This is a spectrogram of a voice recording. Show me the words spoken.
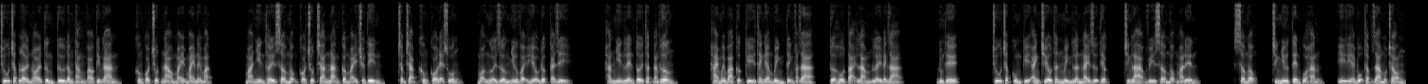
Chu chấp lời nói từng từ đâm thẳng vào tim gan, không có chút nào mảy may nảy mặt. Mà nhìn thấy sở mộng có chút chán nản cầm máy truyền tin, chậm chạp không có đè xuống, mọi người dường như vậy hiểu được cái gì. Hắn nhìn lên tới thật đáng thương. 23 cực kỳ thanh âm bình tĩnh phát ra, tựa hồ tại làm lấy đánh giá. Đúng thế chu chấp cùng kỳ anh chiêu thân mình lần này dự tiệc, chính là vì sở mộng mà đến. Sở mộng, chính như tên của hắn, y hệ bộ thập ra một trong,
